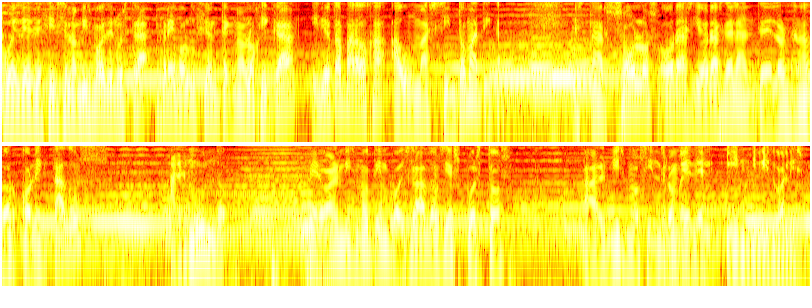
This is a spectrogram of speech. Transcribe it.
Puede decirse lo mismo de nuestra revolución tecnológica y de otra paradoja aún más sintomática. Estar solos horas y horas delante del ordenador conectados al mundo, pero al mismo tiempo aislados y expuestos al mismo síndrome del individualismo.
